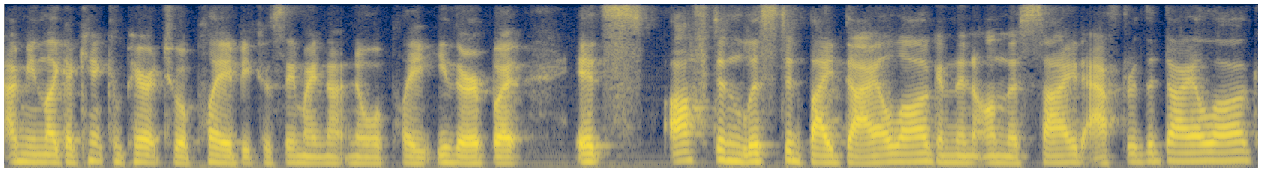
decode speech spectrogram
I mean like I can't compare it to a play because they might not know a play either, but it's often listed by dialogue and then on the side after the dialogue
